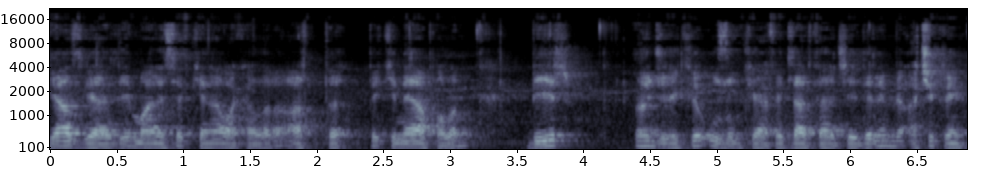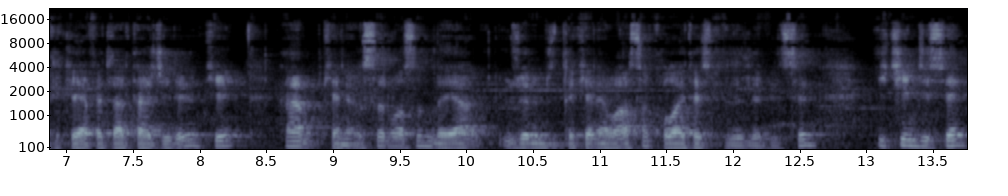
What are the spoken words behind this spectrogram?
Yaz geldi maalesef kene vakaları arttı. Peki ne yapalım? Bir, öncelikle uzun kıyafetler tercih edelim ve açık renkli kıyafetler tercih edelim ki hem kene ısırmasın veya üzerimizde kene varsa kolay tespit edilebilsin. İkincisi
